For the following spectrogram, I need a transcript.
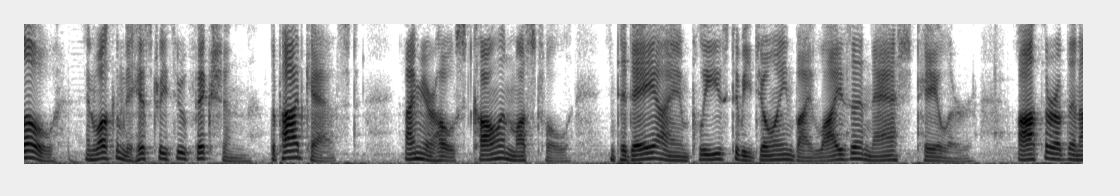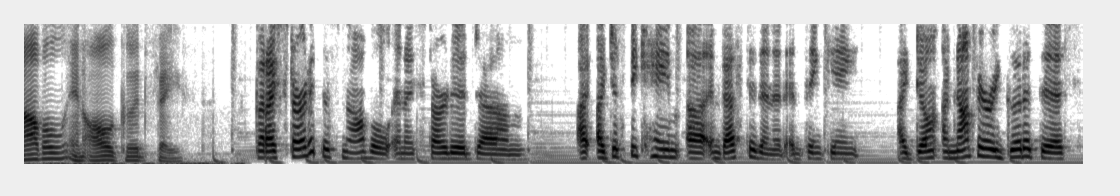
Hello, and welcome to History Through Fiction, the podcast. I'm your host, Colin Mustful, and today I am pleased to be joined by Liza Nash Taylor, author of the novel In All Good Faith. But I started this novel and I started, um, I, I, just became uh, invested in it and thinking, I don't, I'm not very good at this,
